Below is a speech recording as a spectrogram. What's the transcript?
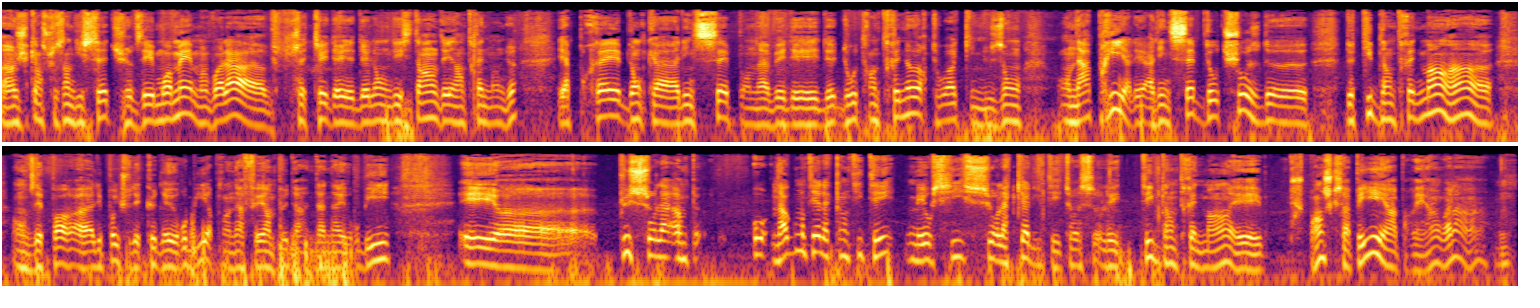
Euh, Jusqu'en 77, je faisais moi-même. Voilà, euh, c'était des, des longues distances, des entraînements. De... Et après, donc à l'INSEP, on avait des d'autres entraîneurs, tu vois, qui nous ont. On a appris à l'I- à l'INSEP d'autres choses de de type d'entraînement. Hein. Euh, On faisait pas à l'époque, je faisais que de l'aérobie. Après, on a fait un peu d'an- d'anaérobie et euh, plus sur la un peu Oh, on a augmenté la quantité, mais aussi sur la qualité, tu vois, sur les types d'entraînement. Et je pense que ça a payé hein, après. Hein, voilà. hein.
